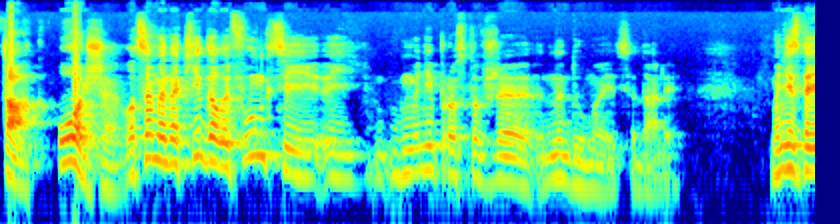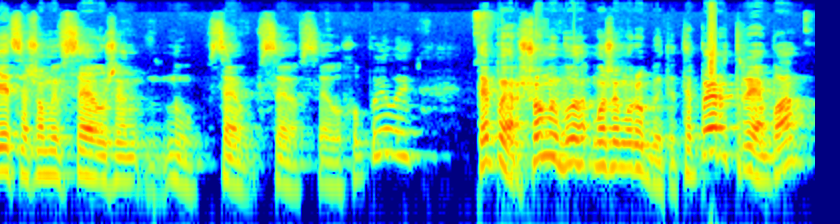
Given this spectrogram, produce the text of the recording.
Так, отже, оце ми накидали функції, і мені просто вже не думається далі. Мені здається, що ми все вже, ну, все, все, все охопили. Тепер, що ми можемо робити? Тепер треба.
